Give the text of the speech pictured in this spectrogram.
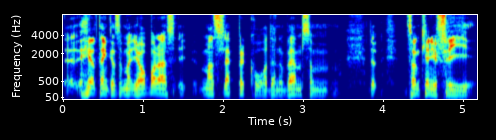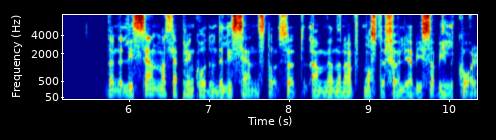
Eh, helt enkelt så man, jag bara, man släpper koden och vem som... De kan ju fri... Den licen, man släpper en kod under licens då, så att användarna måste följa vissa villkor.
